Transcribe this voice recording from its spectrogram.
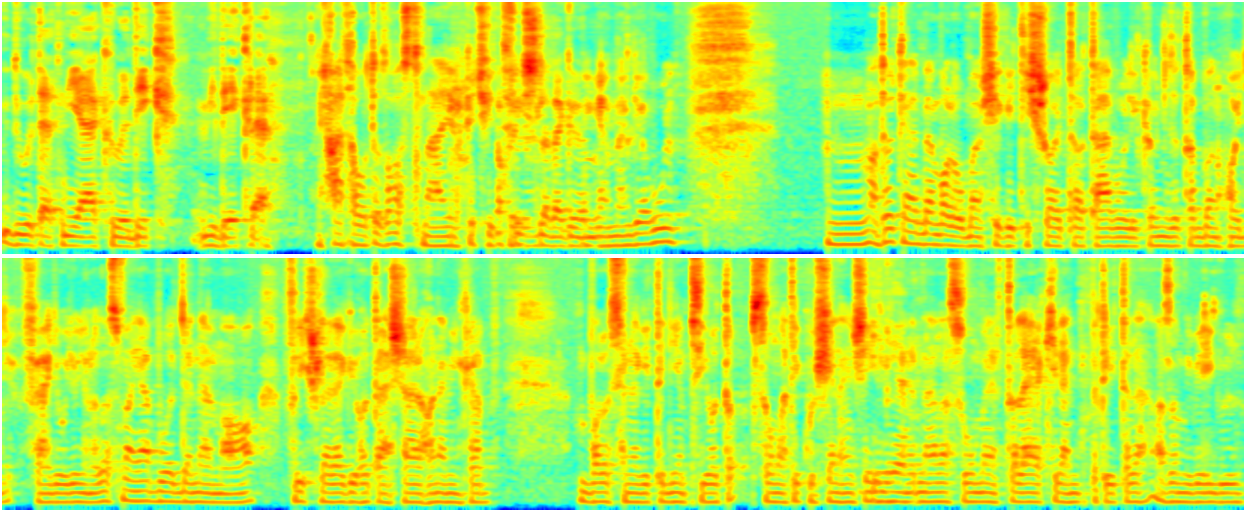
üdültetni elküldik vidékre. Hát ha ott az asztmája kicsit a friss levegőn. Igen, megjavul. Mm, a történetben valóban segít is rajta a távoli környezet abban, hogy felgyógyuljon az asztmájából, de nem a friss levegő hatására, hanem inkább valószínűleg itt egy ilyen pszichoszomatikus jelenség nála szó, mert a lelki rendbetétele az, ami végül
